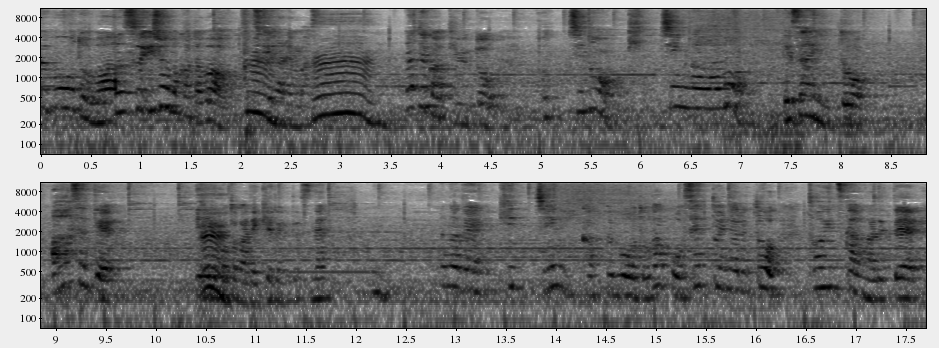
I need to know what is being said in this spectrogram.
ップボードは半数以上の方はつけられます、うん。なぜかっていうとこっちのキッチン側のデザインと合わせて入れることができるんですね、うんなのでキッチンカップボードがこうセットになると統一感が出て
